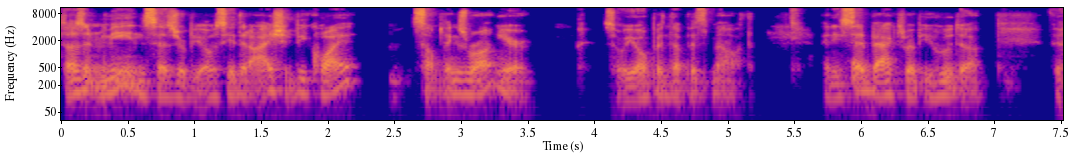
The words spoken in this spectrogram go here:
doesn't mean, says Rabbi Yossi, that I should be quiet. Something's wrong here. So he opened up his mouth and he said back to Rabbi Yehuda, the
